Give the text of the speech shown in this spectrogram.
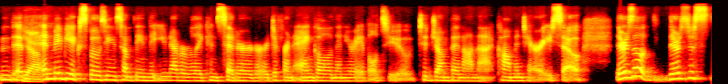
Yeah. and maybe exposing something that you never really considered or a different angle and then you're able to to jump in on that commentary. So there's a there's just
